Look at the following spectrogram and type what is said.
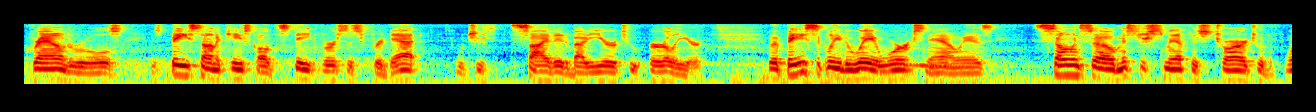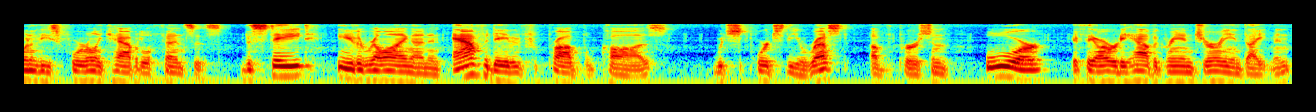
ground rules. It was based on a case called State versus Fredette, which was decided about a year or two earlier. But basically, the way it works now is so and so, Mr. Smith, is charged with one of these formerly capital offenses. The state, either relying on an affidavit for probable cause, which supports the arrest of the person, or if they already have a grand jury indictment,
